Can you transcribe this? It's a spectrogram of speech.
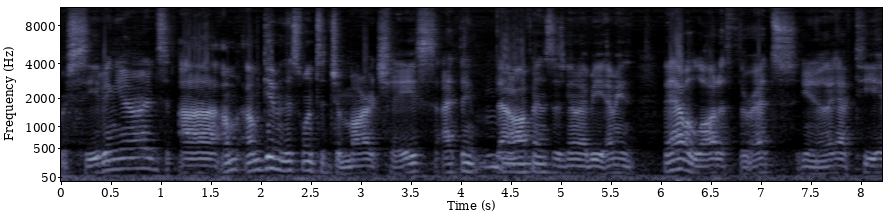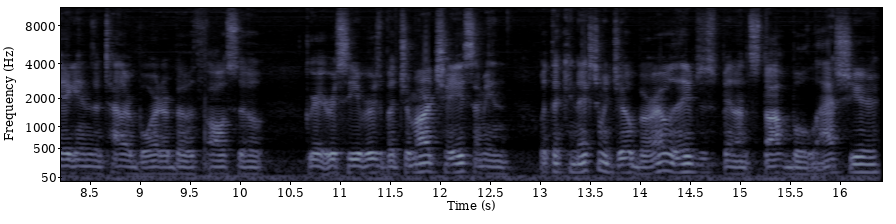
Receiving yards, uh, I'm, I'm giving this one to Ja'Marr Chase. I think that Mhm. offense is going to be. I mean, they have a lot of threats. You know, they have Tee Higgins and Tyler Boyd are both also great receivers. But Ja'Marr Chase, I mean, with the connection with Joe Burrow, they've just been unstoppable last year.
